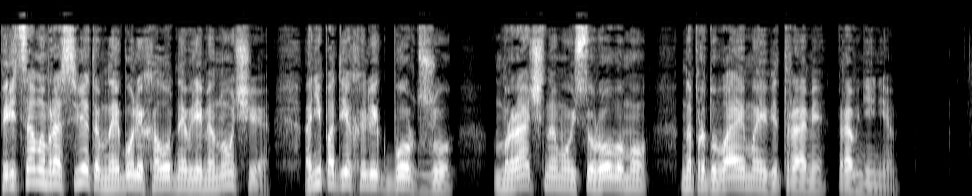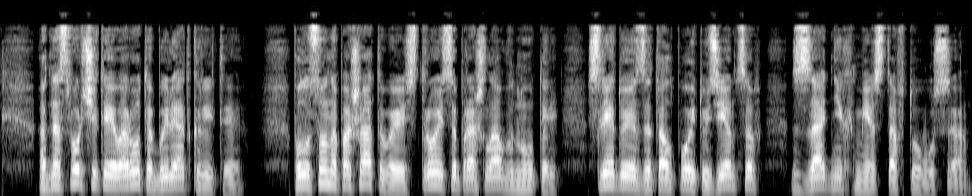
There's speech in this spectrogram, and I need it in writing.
Перед самым рассветом, наиболее холодное время ночи, они подъехали к Борджу, мрачному и суровому, на продуваемое ветрами равнине. Односворчатые ворота были открыты. Полусонно пошатываясь, троица прошла внутрь, следуя за толпой туземцев с задних мест автобуса.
